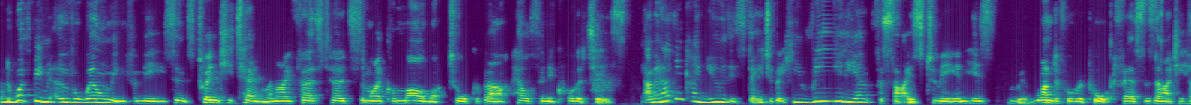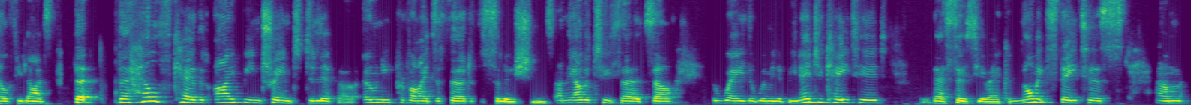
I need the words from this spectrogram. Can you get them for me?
and what's been overwhelming for me since 2010, when I first heard Sir Michael Marmot talk about health inequalities. I mean, I think I knew this data, but he really emphasized to me in his wonderful report, Fair Society, Healthy Lives, that the healthcare that I've been trained to deliver only provides a third of the solutions. And the other two thirds are the way that women have been educated, their socioeconomic status, um,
